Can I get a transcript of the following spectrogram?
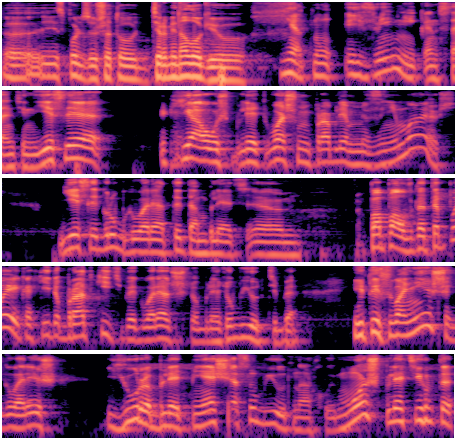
э, используешь эту терминологию? Нет, ну извини, Константин, если я уж, блядь, вашими проблемами занимаюсь, если, грубо говоря, ты там, блядь, э, попал в ДТП, и какие-то братки тебе говорят, что, блядь, убьют тебя, и ты звонишь и говоришь, Юра, блядь, меня сейчас убьют, нахуй. Можешь, блядь, ёпта,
